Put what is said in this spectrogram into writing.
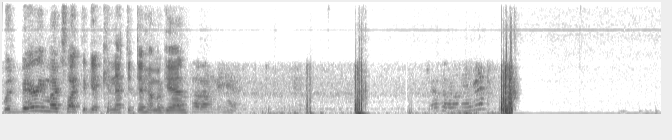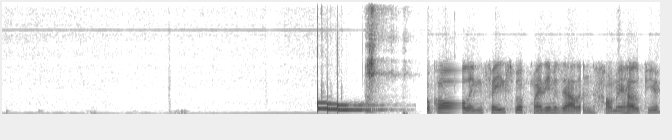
would very much like to get connected to him again. For calling Facebook. My name is Alan. How may I help you?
